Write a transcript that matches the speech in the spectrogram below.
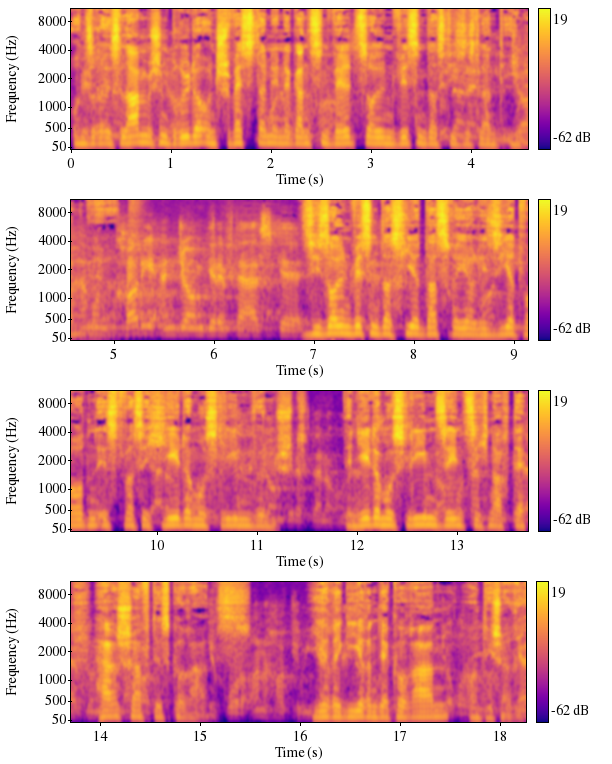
Unsere islamischen Brüder und Schwestern in der ganzen Welt sollen wissen, dass dieses Land ihnen gehört. Sie sollen wissen, dass hier das realisiert worden ist, was sich jeder Muslim wünscht. Denn jeder Muslim sehnt sich nach der Herrschaft des Korans. Hier regieren der Koran und die Scharia.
